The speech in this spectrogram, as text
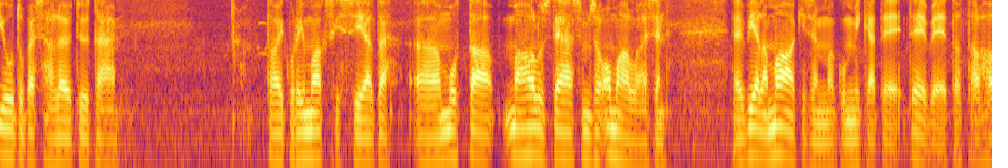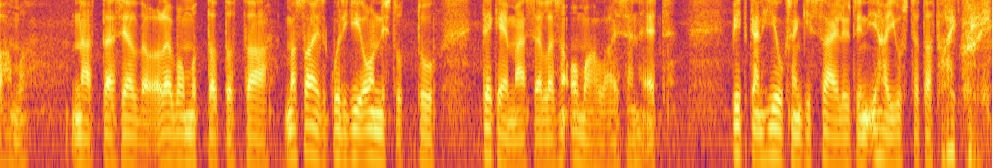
YouTubessa löytyy tämä Taikuri Maxki sieltä, äh, mutta mä halusin tehdä semmoisen omanlaisen vielä maagisemman kuin mikä TV-hahmo tota, näyttää sieltä olevan, mutta tota, mä sain se kuitenkin onnistuttua tekemään sellaisen omanlaisen, että pitkän hiuksenkin säilytin ihan just tätä taikuri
